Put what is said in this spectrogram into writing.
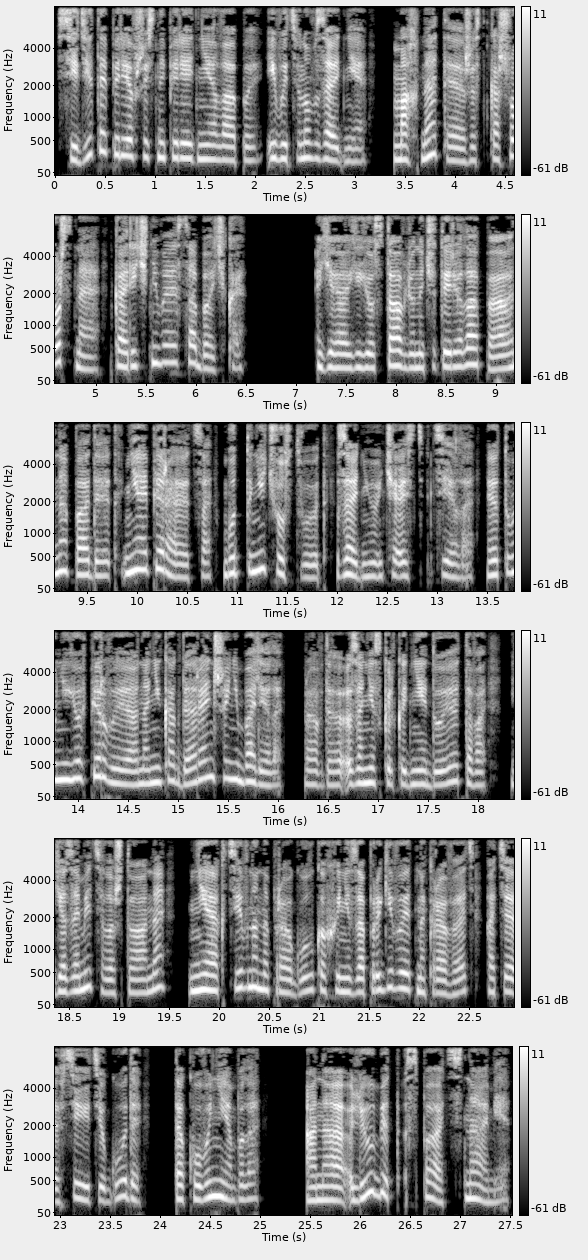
сидит, оперевшись на передние лапы и вытянув задние, мохнатая, жесткошерстная, коричневая собачка. Я ее ставлю на четыре лапы, а она падает, не опирается, будто не чувствует заднюю часть тела. Это у нее впервые, она никогда раньше не болела. Правда, за несколько дней до этого я заметила, что она не активна на прогулках и не запрыгивает на кровать, хотя все эти годы такого не было. Она любит спать с нами.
